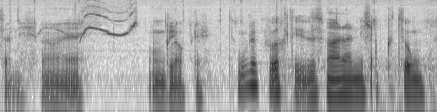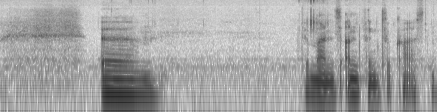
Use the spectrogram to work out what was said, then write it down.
Ist ja nicht wahr, ey. Unglaublich. Zum Glück wird dieses Mal dann nicht abgezogen, ähm, wenn man es anfängt zu casten.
